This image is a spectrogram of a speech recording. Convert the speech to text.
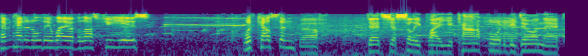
haven't had it all their way over the last few years. With Kelston Oh, ah, that's just silly play. You can't afford to be doing that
